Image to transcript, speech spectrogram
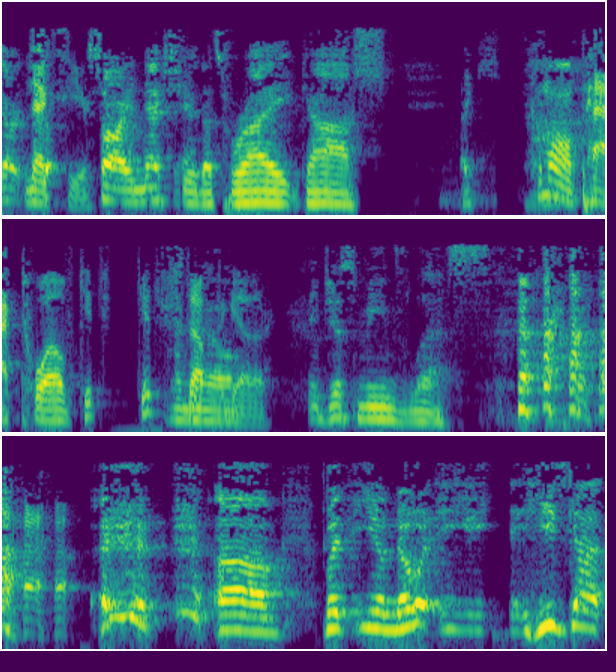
Or, Next so- year. Sorry, next year. That's right. Gosh. I, Come on, Pac-12, get get your stuff together. It just means less. um, but you know, no, he, he's got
